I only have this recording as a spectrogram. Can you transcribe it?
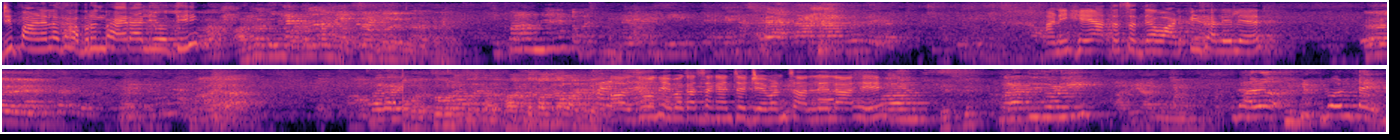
जी पाण्याला घाबरून बाहेर आली होती आणि हे आता सध्या वाढपी झालेले आहेत अजून हे बघा सगळ्यांचं जेवण चाललेलं आहे मराठी जोडी दोन टाइम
